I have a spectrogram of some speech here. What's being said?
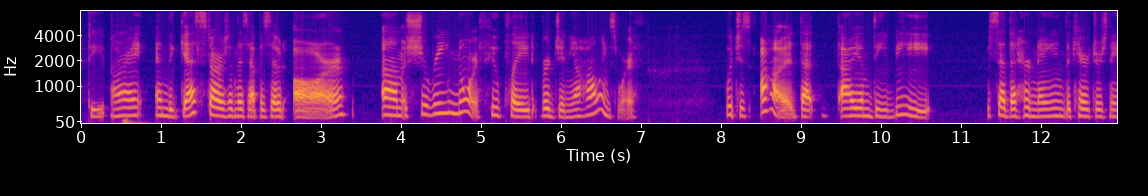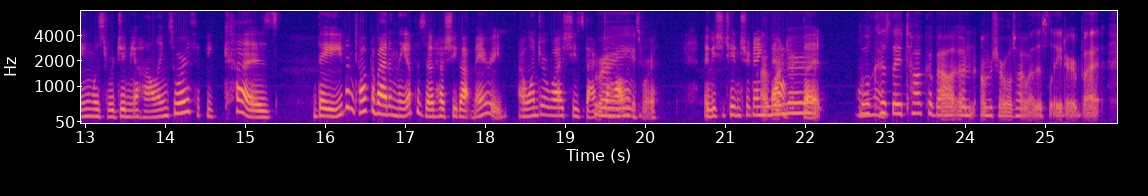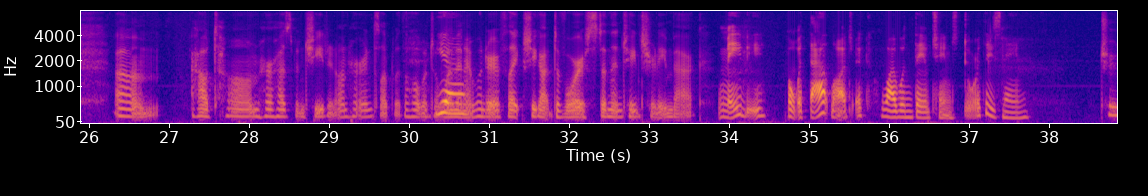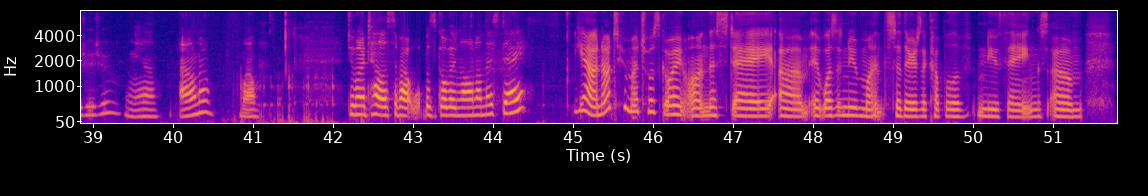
Deep. All right. And the guest stars in this episode are um, Sheree North, who played Virginia Hollingsworth, which is odd that IMDb said that her name, the character's name, was Virginia Hollingsworth because they even talk about in the episode how she got married. I wonder why she's back to Hollingsworth. Maybe she changed her name I back, wonder- but Well, because they talk about, and I'm sure we'll talk about this later, but um, how Tom, her husband, cheated on her and slept with a whole bunch of Yeah. women. I wonder if like she got divorced and then changed her name back. maybe. But with that logic, why wouldn't they have changed Dorothy's name? True, true, true. Yeah, I don't know. Well, do you want to tell us about what was going on on this day? Yeah, not too much was going on this day. Um, it was a new month, so there's a couple of new things. Um,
